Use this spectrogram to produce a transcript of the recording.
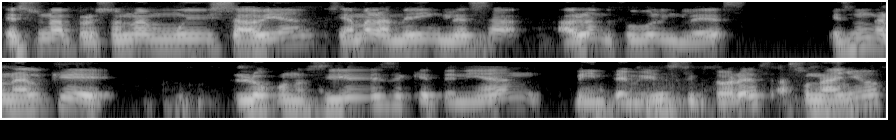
es una persona muy sabia, se llama La Media Inglesa, hablan de fútbol inglés. Es un canal que lo conocí desde que tenían 20 mil suscriptores, hace un año.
